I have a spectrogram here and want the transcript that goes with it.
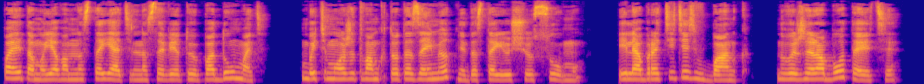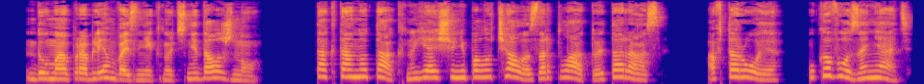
Поэтому я вам настоятельно советую подумать. Быть может, вам кто-то займет недостающую сумму. Или обратитесь в банк, вы же работаете. Думаю, проблем возникнуть не должно. Так-то оно так, но я еще не получала зарплату, это раз. А второе, у кого занять?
